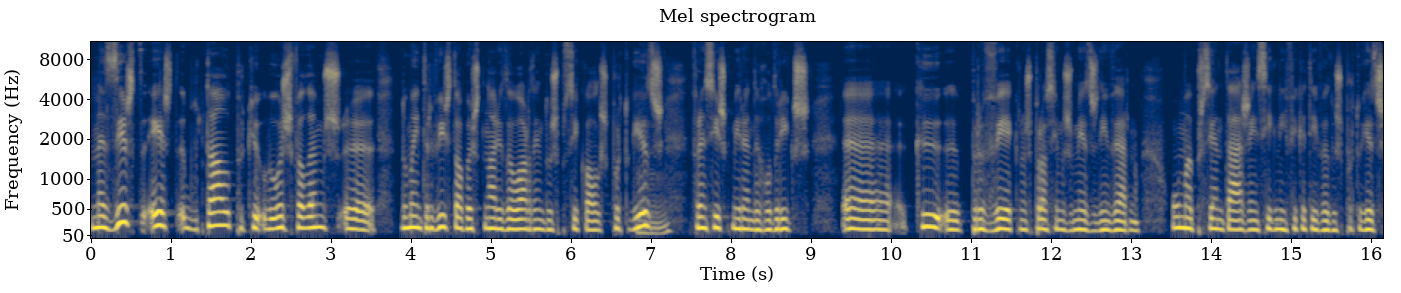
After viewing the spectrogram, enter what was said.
mas este, este, o tal, porque hoje falamos uh, de uma entrevista ao bastonário da Ordem dos Psicólogos Portugueses, uhum. Francisco Miranda Rodrigues, uh, que prevê que nos próximos meses de inverno uma percentagem significativa dos portugueses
